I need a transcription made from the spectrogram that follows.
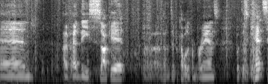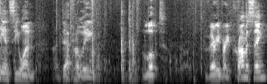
and I've had the Suck It, uh, I've had a different, couple different brands, but this Kent CNC one uh, definitely looked very, very promising.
